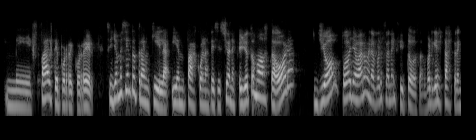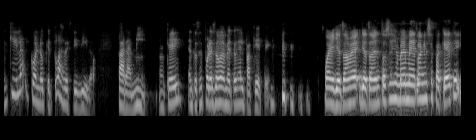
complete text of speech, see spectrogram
me, falte por recorrer. Si yo me siento tranquila y en paz con las decisiones que yo he tomado hasta ahora, yo puedo llamarme una persona exitosa, porque estás tranquila con lo que tú has decidido, para mí, ¿ok? Entonces por eso me meto en el paquete. Bueno, yo también, yo también entonces yo me meto en ese paquete y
